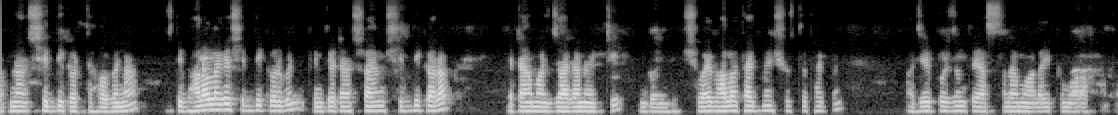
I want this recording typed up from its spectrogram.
আপনার সিদ্ধি করতে হবে না। যদি ভালো লাগে সিদ্ধি করবেন, কিন্তু এটা স্বয়ং সিদ্ধি করা, এটা আমার জাগানো একটি গণ্ডি। সবাই ভালো থাকবেন, সুস্থ থাকবেন। আজ এ পর্যন্ত আসসালামু আলাইকুম আরহামতুল্লাহ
